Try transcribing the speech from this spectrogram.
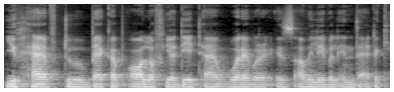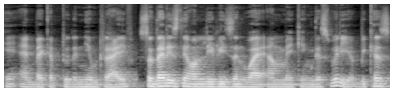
you have to back up all of your data whatever is available in that okay? And back up to the new drive. So that is the only reason why i'm making this video because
